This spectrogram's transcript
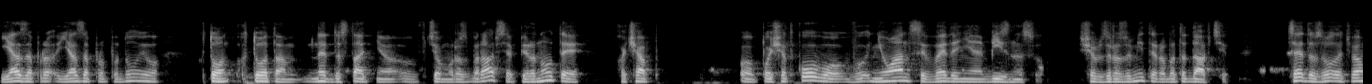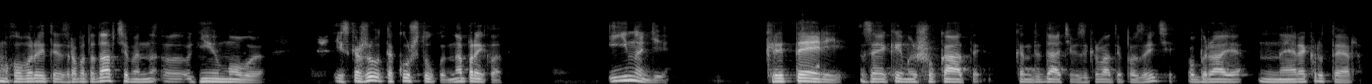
я запро, я запропоную, хто, хто там недостатньо в цьому розбирався, пірнути хоча б початково в нюанси ведення бізнесу, щоб зрозуміти роботодавців. Це дозволить вам говорити з роботодавцями на- е, однією мовою. І скажу таку штуку. Наприклад, іноді критерії, за якими шукати кандидатів закривати позиції, обирає не рекрутер,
